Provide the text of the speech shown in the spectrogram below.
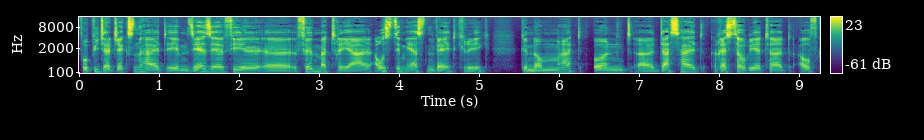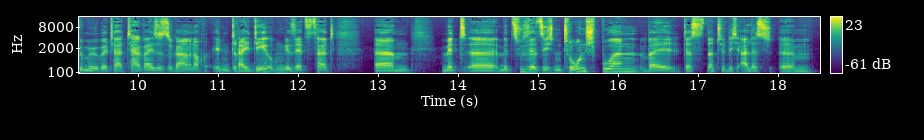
wo Peter Jackson halt eben sehr, sehr viel äh, Filmmaterial aus dem Ersten Weltkrieg genommen hat und äh, das halt restauriert hat, aufgemöbelt hat, teilweise sogar noch in 3D umgesetzt hat. Ähm, mit, äh, mit zusätzlichen Tonspuren, weil das natürlich alles ähm, äh,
